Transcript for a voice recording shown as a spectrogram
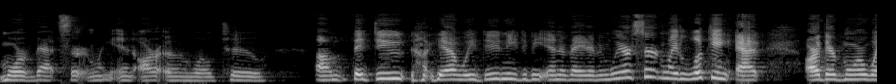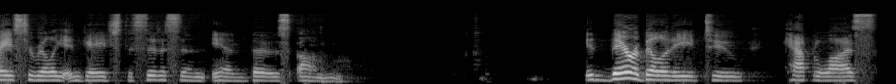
more of that certainly in our own world too. Um, they do, yeah, we do need to be innovative, and we are certainly looking at are there more ways to really engage the citizen in those um, in their ability to capitalize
